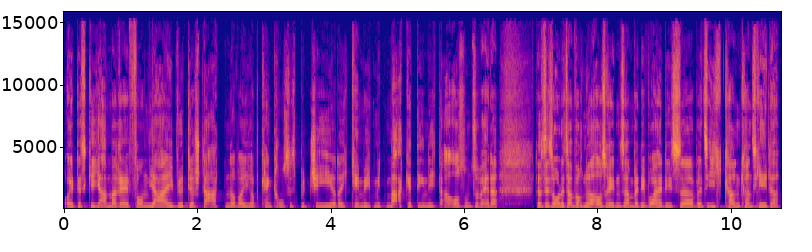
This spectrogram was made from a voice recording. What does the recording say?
altes Gejammere von, ja, ich würde ja starten, aber ich habe kein großes Budget oder ich kenne mich mit Marketing nicht aus und so weiter, dass das alles einfach nur Ausreden sind, weil die Wahrheit ist, äh, wenn es ich kann, kann es jeder.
